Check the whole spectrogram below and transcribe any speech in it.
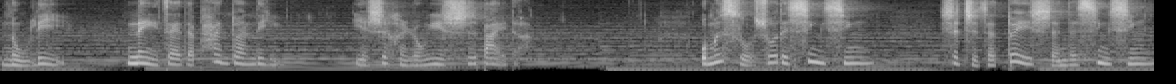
努力、内在的判断力，也是很容易失败的。我们所说的信心，是指着对神的信心。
